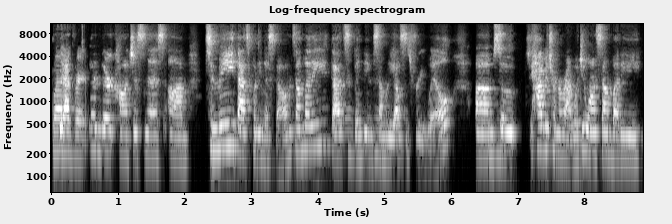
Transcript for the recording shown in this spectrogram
whatever yeah, in their consciousness um, to me that's putting a spell on somebody that's mm-hmm. bending somebody else's free will um, mm-hmm. so have it turn around would you want somebody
